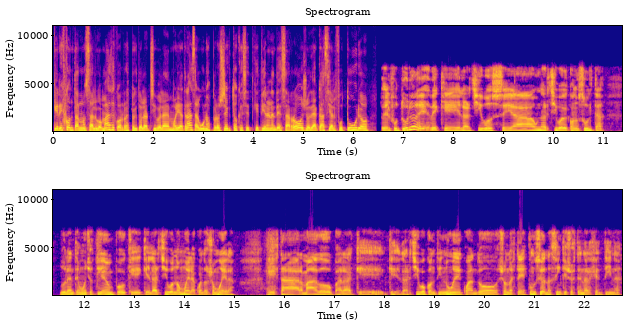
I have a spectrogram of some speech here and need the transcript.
¿Querés contarnos algo más con respecto al archivo de la memoria trans? ¿Algunos proyectos que, se, que tienen en desarrollo de acá hacia el futuro? El futuro es de que el archivo sea un archivo de consulta durante mucho tiempo, que, que el archivo no muera cuando yo muera está armado para que, el archivo continúe cuando yo no esté. Funciona sin que yo esté en Argentina.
